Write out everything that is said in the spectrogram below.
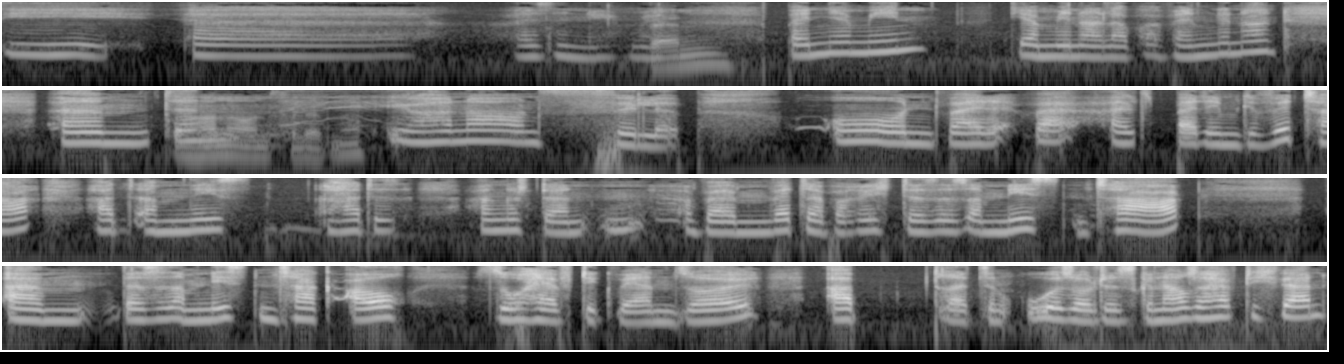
Die, äh, weiß ich nicht mehr. Ben, Benjamin, die haben ihn alle aber Ben genannt. Ähm, dann Johanna und Philipp, ne? Johanna und Philipp. Und bei, bei, als bei dem Gewitter hat am nächsten hat es angestanden beim Wetterbericht, dass es am nächsten Tag, ähm, dass es am nächsten Tag auch so heftig werden soll, ab 13 Uhr sollte es genauso heftig werden.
